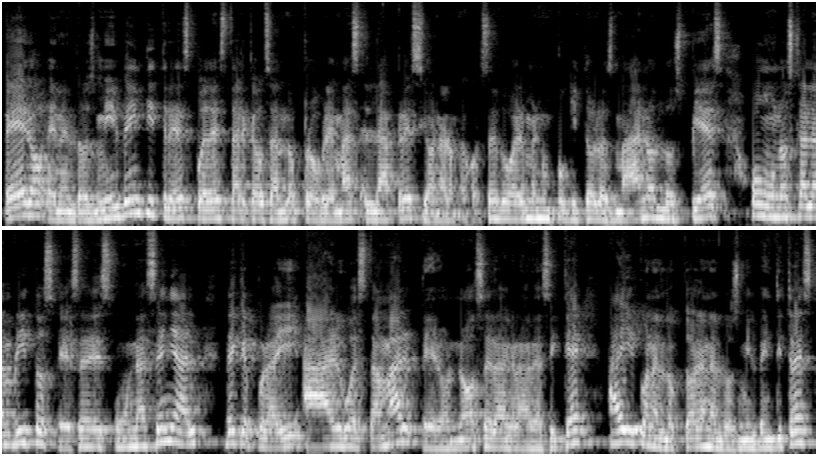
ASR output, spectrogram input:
pero en el 2023 puede estar causando problemas la presión. A lo mejor se duermen un poquito las manos, los pies o unos calambritos. Esa es una señal de que por ahí algo está mal, pero no será grave. Así que a ir con el doctor en el 2023.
